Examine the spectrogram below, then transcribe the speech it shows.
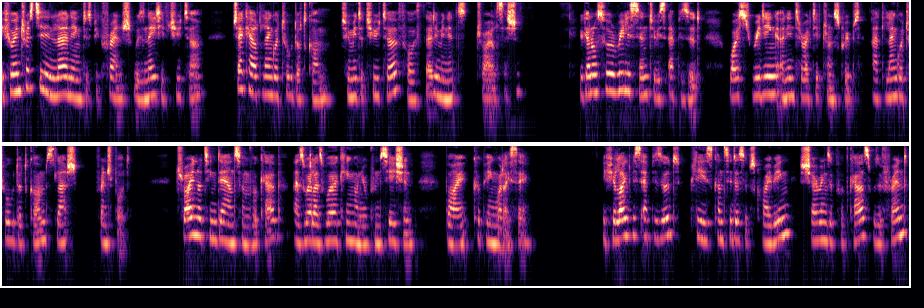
If you're interested in learning to speak French with a native tutor, check out languatalk.com to meet a tutor for a 30 minute trial session. You can also re-listen to this episode whilst reading an interactive transcript at languatalk.com slash frenchpod. Try noting down some vocab as well as working on your pronunciation by copying what I say. If you liked this episode, please consider subscribing, sharing the podcast with a friend,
